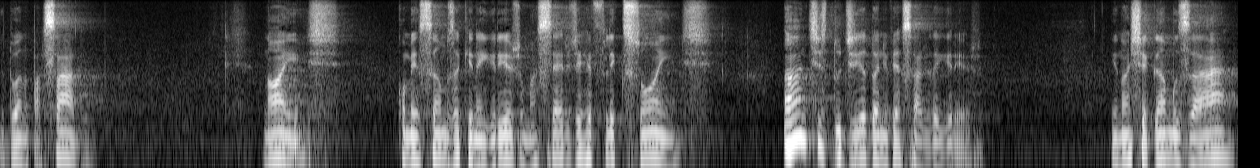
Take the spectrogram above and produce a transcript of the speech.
do ano passado, nós começamos aqui na igreja uma série de reflexões antes do dia do aniversário da igreja. E nós chegamos a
